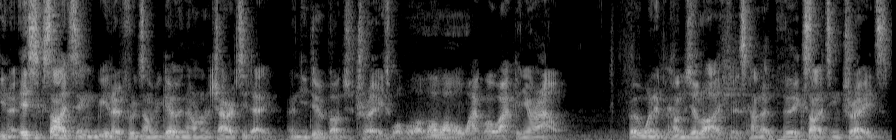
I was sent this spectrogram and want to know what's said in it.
You know, it's exciting. You know, for example, you go in there on a charity day and you do a bunch of trades, wah, wah, wah, wah, whack, whack, whack, and you're out. But when it becomes your life, it's kind of the exciting trades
